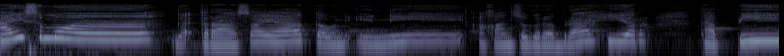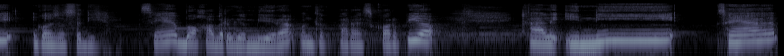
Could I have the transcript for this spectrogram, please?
Hai semua, gak terasa ya tahun ini akan segera berakhir, tapi gak usah sedih. Saya bawa kabar gembira untuk para Scorpio. Kali ini saya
